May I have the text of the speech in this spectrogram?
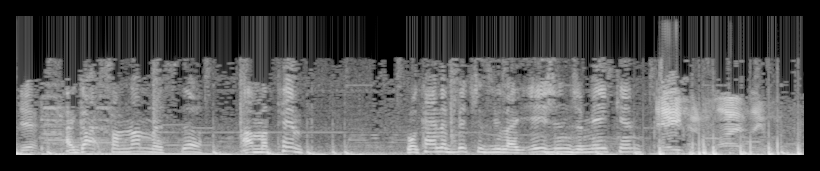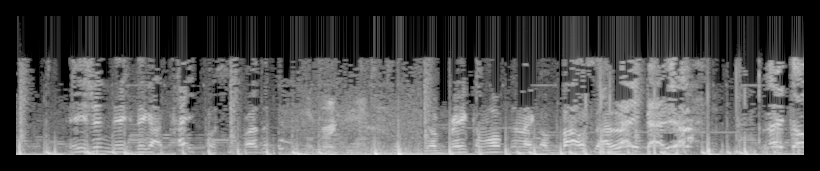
Yeah. I got some numbers still. I'm a pimp. What kind of bitches you like? Asian, Jamaican? Asian, lively one. Asian? They, they got tight pussy, brother. I'll break them up. You break them open like a bounce. I like that, yeah? Like a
